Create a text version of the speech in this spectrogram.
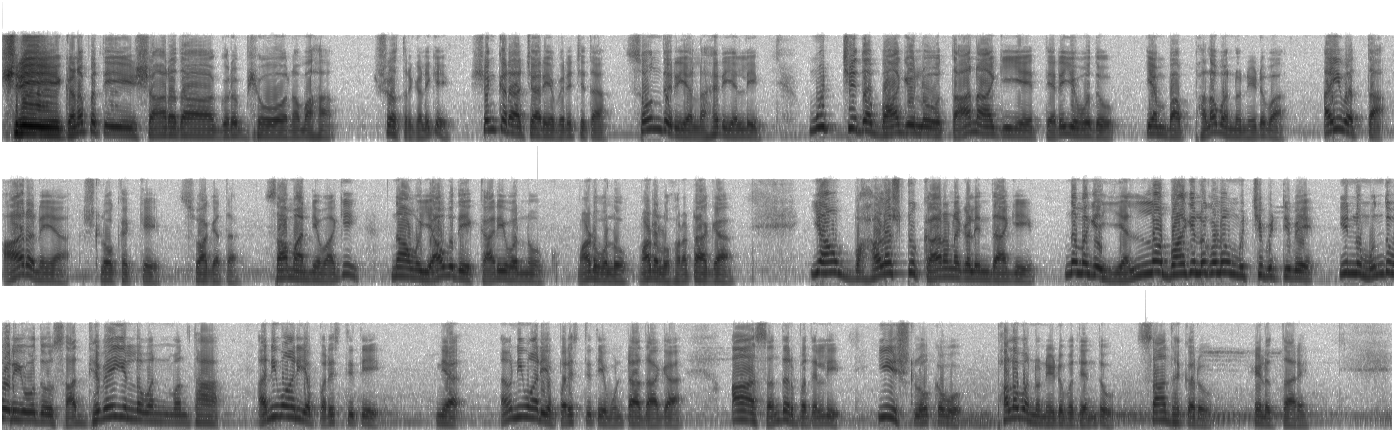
ಶ್ರೀ ಗಣಪತಿ ಶಾರದಾ ಗುರುಭ್ಯೋ ನಮಃ. ಶ್ರೋತೃಗಳಿಗೆ ಶಂಕರಾಚಾರ್ಯ ವಿರಚಿತ ಸೌಂದರ್ಯ ಲಹರಿಯಲ್ಲಿ ಮುಚ್ಚಿದ ಬಾಗಿಲು ತಾನಾಗಿಯೇ ತೆರೆಯುವುದು ಎಂಬ ಫಲವನ್ನು ನೀಡುವ ಐವತ್ತ ಆರನೆಯ ಶ್ಲೋಕಕ್ಕೆ ಸ್ವಾಗತ. ಸಾಮಾನ್ಯವಾಗಿ ನಾವು ಯಾವುದೇ ಕಾರ್ಯವನ್ನು ಮಾಡುವಲು, ಮಾಡಲು ಹೊರಟಾಗ ಯಾವ ಬಹಳಷ್ಟು ಕಾರಣಗಳಿಂದಾಗಿ ನಮಗೆ ಎಲ್ಲ ಬಾಗಿಲುಗಳು ಮುಚ್ಚಿಬಿಟ್ಟಿವೆ ಇನ್ನು ಮುಂದುವರಿಯುವುದು ಸಾಧ್ಯವೇ ಇಲ್ಲವನ್ನುವಂತಹ ಅನಿವಾರ್ಯ ಪರಿಸ್ಥಿತಿ ಅನಿವಾರ್ಯ ಪರಿಸ್ಥಿತಿ ಉಂಟಾದಾಗ ಆ ಸಂದರ್ಭದಲ್ಲಿ ಈ ಶ್ಲೋಕವು ಫಲವನ್ನು ನೀಡುವುದೆಂದು ಸಾಧಕರು ಹೇಳುತ್ತಾರೆ.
